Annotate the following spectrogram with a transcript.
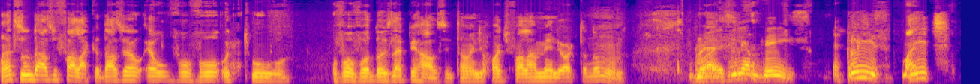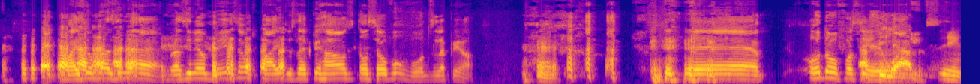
Antes do Dazo falar, que o Dazo é, é o vovô, o, vovô do Slap House, então ele pode falar melhor que todo mundo. Brazilian Bass. Please, mas, mas o Brazilian, é, Brazilian Bass é o pai do Slap House, então você é o vovô do Slap House. É. é, Rodolfo, assim, Afilhado. Eu, é,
